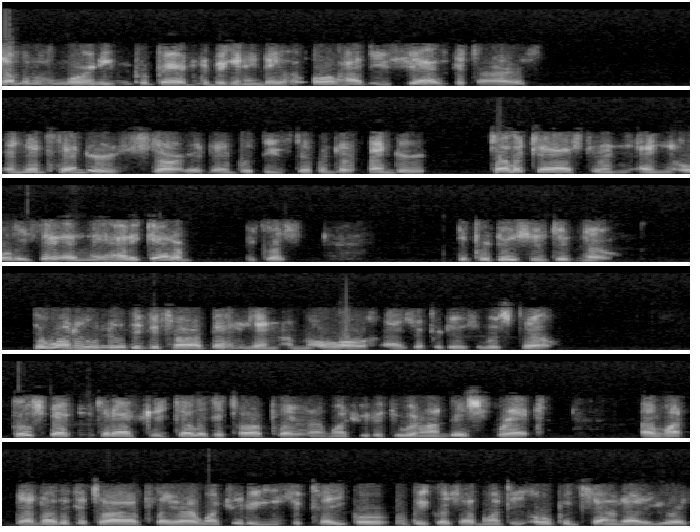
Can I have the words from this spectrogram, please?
some of them weren't even prepared in the beginning. They all had these jazz guitars and then Fender started, and with these different Fender Telecaster and, and all these things, and they had to get them because the producers didn't know. The one who knew the guitar better than them all as a producer was Phil. Phil Spector could actually tell a guitar player, I want you to do it on this fret. I want another guitar player, I want you to use the capo because I want the open sound out of yours.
